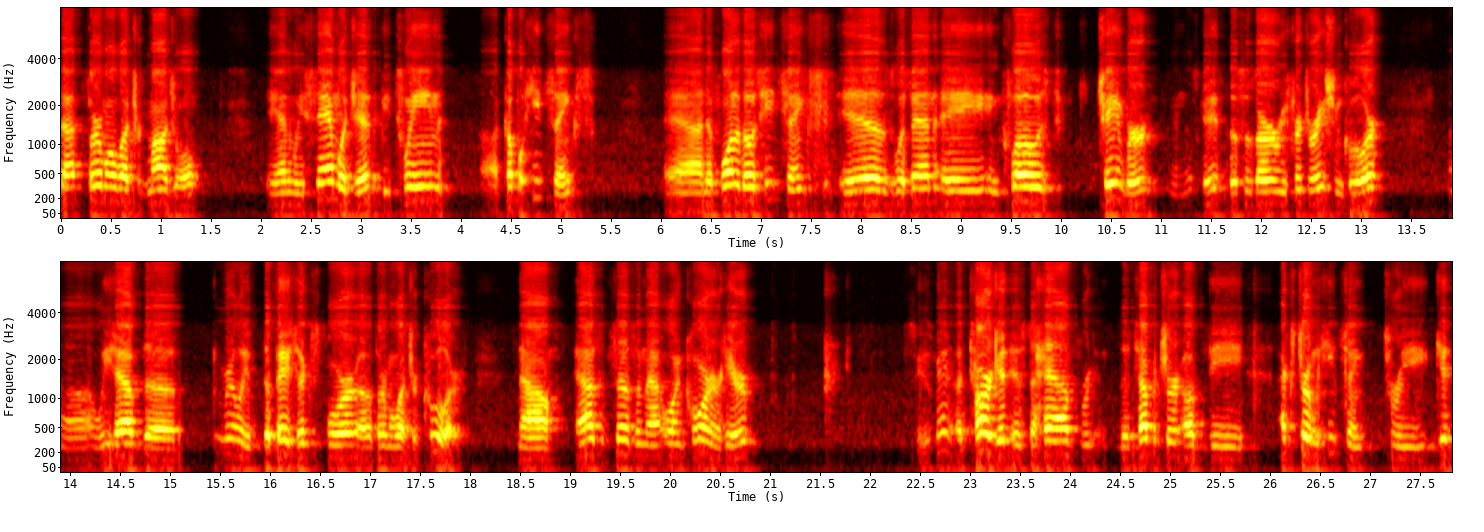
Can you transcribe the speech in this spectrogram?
that thermoelectric module and we sandwich it between a couple heat sinks. And if one of those heat sinks is within a enclosed chamber, in this case, this is our refrigeration cooler, uh, we have the really the basics for a thermoelectric cooler. Now, as it says in that one corner here, excuse me, a target is to have the temperature of the external heatsink to get,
